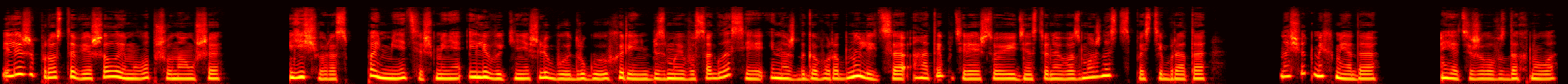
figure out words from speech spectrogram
или же просто вешала ему лапшу на уши. Еще раз, пометишь меня или выкинешь любую другую хрень без моего согласия, и наш договор обнулится, а ты потеряешь свою единственную возможность спасти брата. Насчет Мехмеда. Я тяжело вздохнула.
